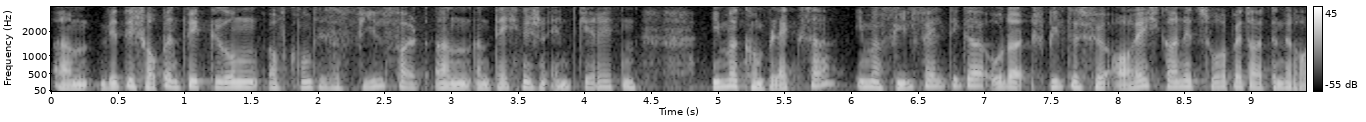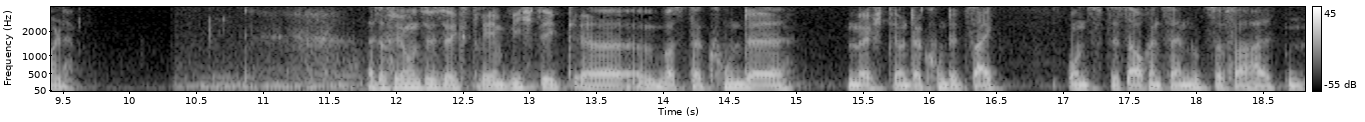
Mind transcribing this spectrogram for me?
Ähm, wird die Shop-Entwicklung aufgrund dieser Vielfalt an, an technischen Endgeräten immer komplexer, immer vielfältiger oder spielt es für euch gar nicht so eine bedeutende Rolle? Also für uns ist extrem wichtig, äh, was der Kunde möchte und der Kunde zeigt uns das auch in seinem Nutzerverhalten.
